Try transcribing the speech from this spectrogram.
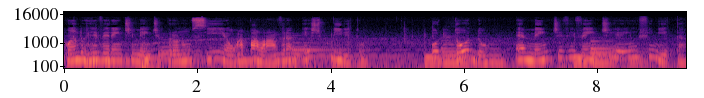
quando reverentemente pronunciam a palavra espírito o todo é mente vivente e infinita.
